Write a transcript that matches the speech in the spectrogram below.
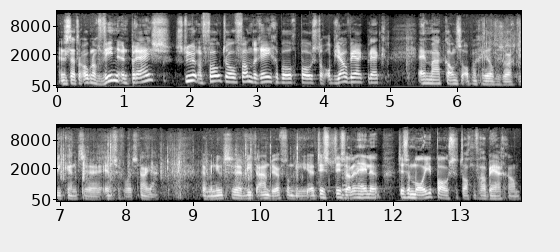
En er staat er ook nog, win een prijs. Stuur een foto van de regenboogposter op jouw werkplek. En maak kansen op een geheel verzorgd weekend uh, enzovoorts. Nou ja, ik ben benieuwd uh, wie het aandurft. Om die, uh, het, is, het is wel een hele, het is een mooie poster toch, mevrouw Bergkamp?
